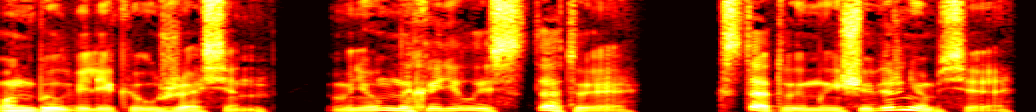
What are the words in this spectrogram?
Он был велик и ужасен. В нем находилась статуя. К статуе мы еще вернемся.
